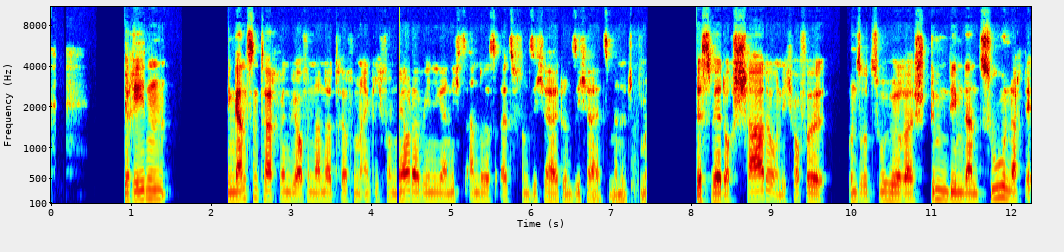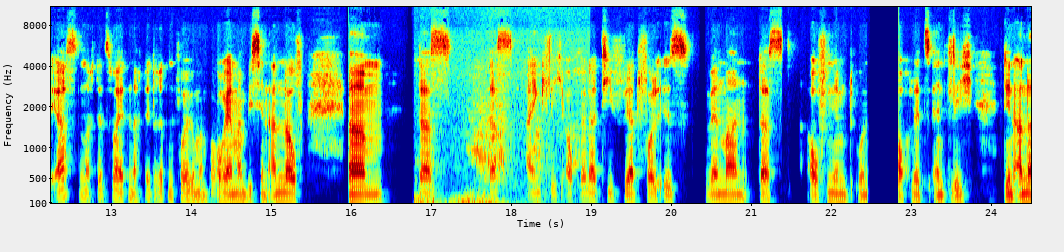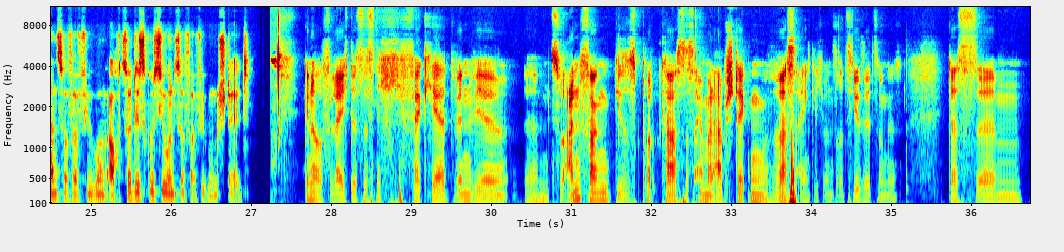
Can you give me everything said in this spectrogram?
wir reden den ganzen Tag, wenn wir aufeinandertreffen, eigentlich von mehr oder weniger nichts anderes als von Sicherheit und Sicherheitsmanagement. Das wäre doch schade und ich hoffe, unsere Zuhörer stimmen dem dann zu, nach der ersten, nach der zweiten, nach der dritten Folge, man braucht ja immer ein bisschen Anlauf, ähm, dass das eigentlich auch relativ wertvoll ist, wenn man das aufnimmt und auch letztendlich den anderen zur Verfügung, auch zur Diskussion zur Verfügung stellt. Genau, vielleicht ist es nicht verkehrt, wenn wir ähm, zu Anfang dieses Podcastes einmal abstecken, was eigentlich unsere Zielsetzung ist. Dass ähm,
